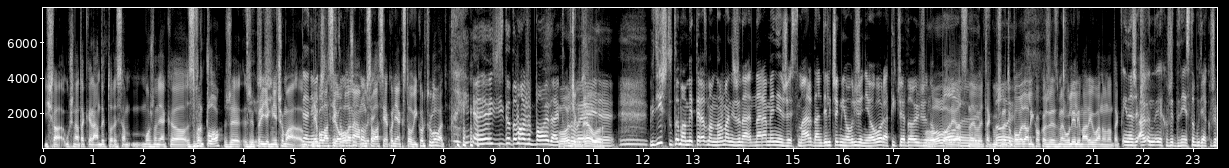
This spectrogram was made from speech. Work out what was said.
išla už na také rande, ktoré sa možno nejak e, zvrtlo, že, že príde k niečomu a Ja neviem, nebola si to oholená a musela si ako nejak z toho vykorčulovať? Ja neviem, či toto môžem povedať. Nehovor. je. Vidíš, tuto mám, teraz mám normálne, že na, na ramene, že smart, Andeliček mi hovorí, že nehovor a ty čert hovorí, že no, Hovor, povedz, jasné, veď, tak už sme tu povedz. povedali, koko, že sme hulili marihuanu, no tak Ináč, a- akože dnes to bude akože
